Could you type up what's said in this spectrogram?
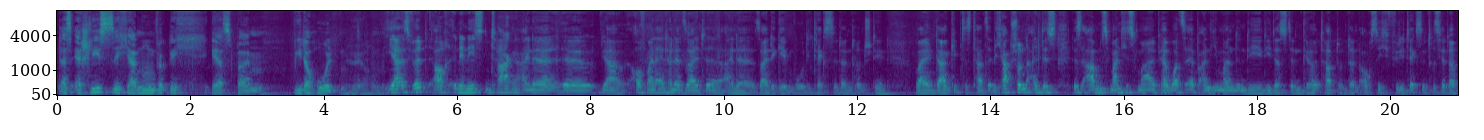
das erschließt sich ja nun wirklich erst beim wiederholten Hören. Ja, es wird auch in den nächsten Tagen eine, äh, ja, auf meiner Internetseite eine Seite geben, wo die Texte dann drinstehen weil da gibt es tatsächlich, ich habe schon des, des Abends manches Mal per WhatsApp an jemanden, die, die das denn gehört hat und dann auch sich für die Texte interessiert hat,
